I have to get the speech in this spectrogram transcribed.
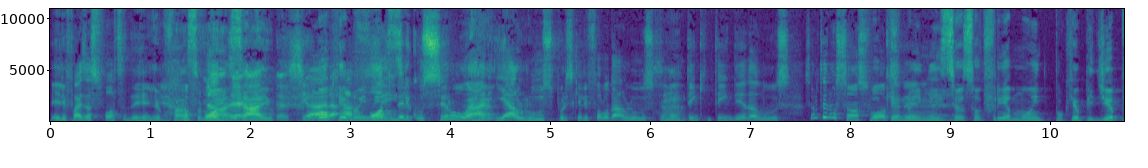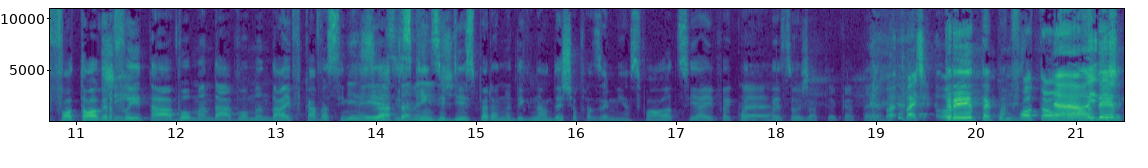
ele faz as fotos dele. Eu faço A meu foto- é, ensaio. é, sim. Cara, Porque a no foto início- dele com o celular e a luz, por isso que ele falou da luz, como É. ele tem que entender da luz. Você não tem noção as fotos Porque no dele. né? início eu sofria muito, porque eu pedia pro fotógrafo Sim. e tá, vou mandar, vou mandar e ficava assim, meses, Exatamente. 15 dias esperando. Eu digo, não, deixa eu fazer minhas fotos. E aí foi quando É. começou, já teve até Mas, mas, treta com o fotógrafo Não, isso- dele,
